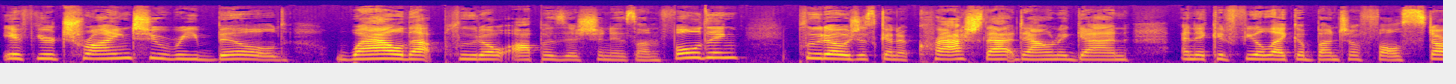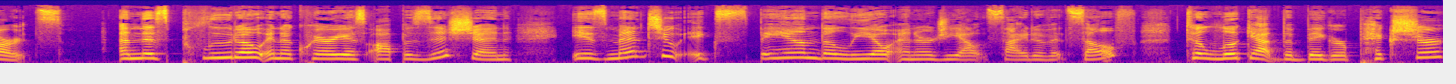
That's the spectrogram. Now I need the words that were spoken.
if you're trying to rebuild while that Pluto opposition is unfolding. Pluto is just going to crash that down again, and it could feel like a bunch of false starts. And this Pluto in Aquarius opposition is meant to expand the Leo energy outside of itself, to look at the bigger picture,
